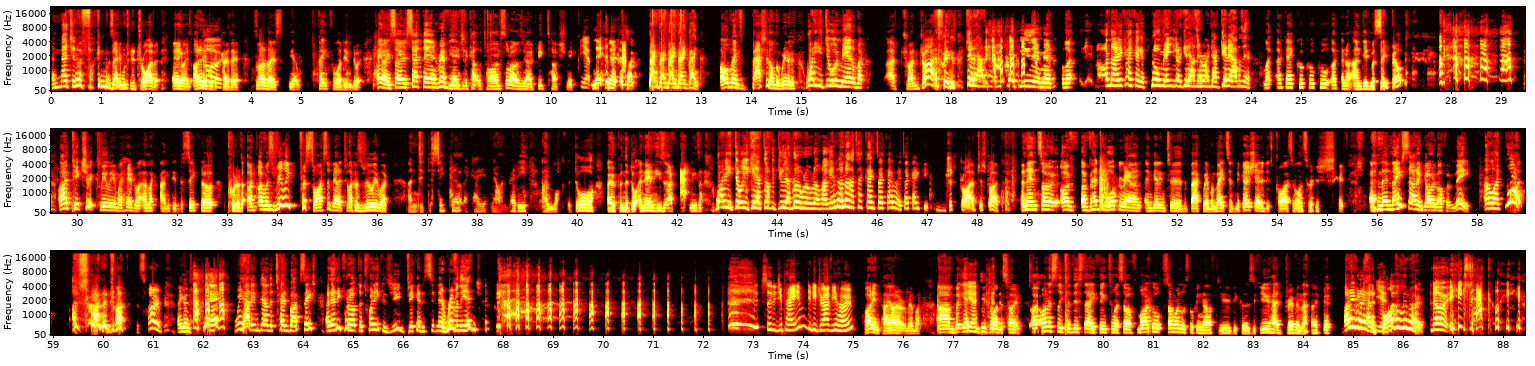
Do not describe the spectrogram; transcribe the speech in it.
Imagine I fucking was able to drive it. Anyways, I don't even want to go there. It's one of those, you know, thankful I didn't do it. Anyway, so sat there, revved the engine a couple of times, thought I was, you know, big tough schmick. Yep. Next minute, it's like bang, bang, bang, bang, bang. Old mate's bashing on the window. Goes, "What are you doing, man?" I'm like, "I'm trying to drive." "Get out of there! You can't be in there, man." I'm like, "Oh no, okay, okay, okay. no, man, you gotta get out of there right now. Get out of there!" I'm like, okay, cool, cool, cool. Like, And I undid my seatbelt. I picture it clearly in my head, right? I like undid the seatbelt, put it. I, I was really precise about it too. Like I was really like undid the seatbelt. Okay, now I'm ready. Unlock the door, open the door, and then he's like at me. He's like, "What are you doing? You can't fucking do that." Blah blah blah. Like, yeah, no, no, it's okay, it's okay, mate, it's okay. Just drive, just drive. And then so I've I've had to walk around and get into the back where my mates had negotiated this price and all this sort of shit. And then they started going off at me. I'm like, what? I was trying to drive us home. And he goes, yeah, we had him down to 10 bucks each. And then he put it up to 20 because you dickhead is sitting there revving the engine. so did you pay him? Did he drive you home? I didn't pay, I don't remember. Um, but yeah, Yeah. he did drive us home. I honestly, to this day, think to myself, Michael, someone was looking after you because if you had driven that, I don't even know how to Yeah. drive a limo. No, exactly.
